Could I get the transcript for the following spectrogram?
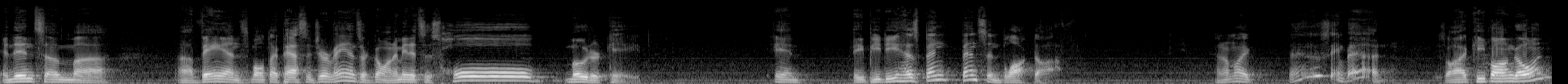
And then some uh, uh, vans, multi passenger vans are going. I mean, it's this whole motorcade. And APD has ben- Benson blocked off. And I'm like, eh, this ain't bad. So I keep on going.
